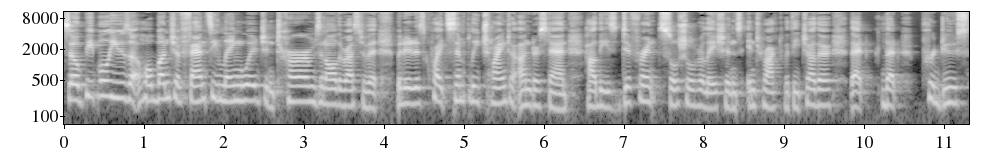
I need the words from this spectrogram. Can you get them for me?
So people use a whole bunch of fancy language and terms and all the rest of it, but it is quite simply trying to understand how these different social relations interact with each other that that produce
